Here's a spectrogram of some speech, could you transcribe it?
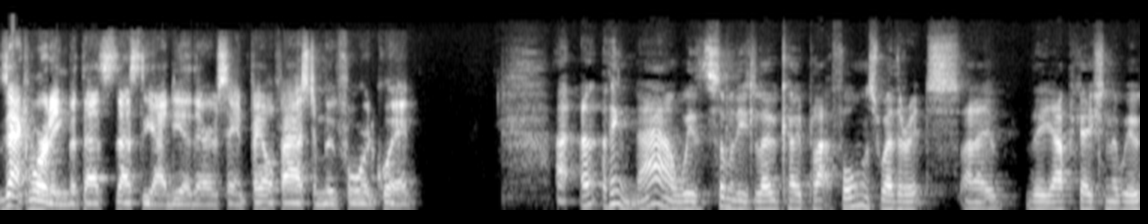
exact wording but that's that's the idea there of saying fail fast and move forward quick I, I think now with some of these low code platforms, whether it's I know the application that we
